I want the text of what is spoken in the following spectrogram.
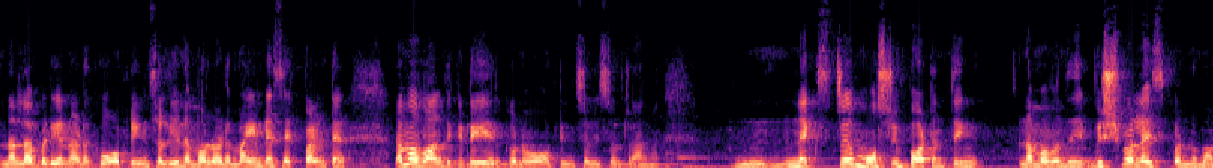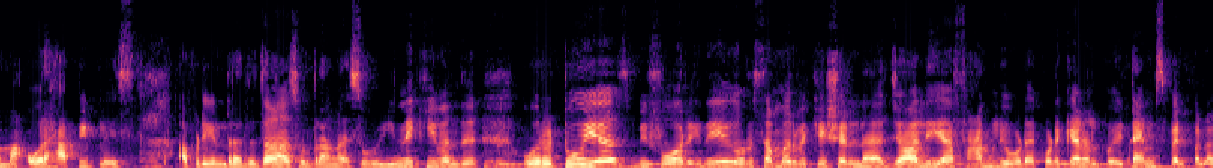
நல்லபடியாக நடக்கும் அப்படின்னு சொல்லி நம்மளோட மைண்டை செட் பண்ணிட்டு நம்ம வாழ்ந்துக்கிட்டே இருக்கணும் அப்படின்னு சொல்லி சொல்கிறாங்க நெக்ஸ்ட்டு மோஸ்ட் இம்பார்ட்டன்ட் திங் நம்ம வந்து விஷுவலைஸ் பண்ணுவோம்மா ஒரு ஹாப்பி பிளேஸ் அப்படின்றது தான் சொல்கிறாங்க ஸோ இன்றைக்கி வந்து ஒரு டூ இயர்ஸ் பிஃபோர் இதே ஒரு சம்மர் வெக்கேஷனில் ஜாலியாக ஃபேமிலியோட கொடைக்கானல் போய் டைம் ஸ்பெண்ட் பண்ண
